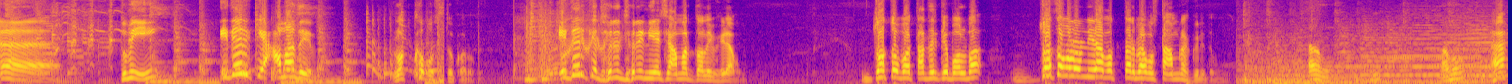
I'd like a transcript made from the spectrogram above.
হ্যাঁ, তুমি এদেরকে আমাদের লক্ষ্যবস্তু করো। এদেরকে ধরে ধরে নিয়ে এসে আমার দলে ভিড়াও। যতবার তাদেরকে বলবা যত বড় নিরাপত্তার ব্যবস্থা আমরা করে দেবো। মামু হ্যাঁ?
